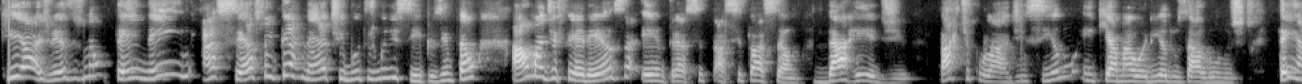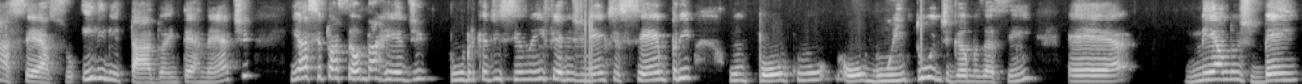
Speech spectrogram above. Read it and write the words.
que às vezes não tem nem acesso à internet em muitos municípios. Então, há uma diferença entre a, a situação da rede particular de ensino, em que a maioria dos alunos tem acesso ilimitado à internet, e a situação da rede pública de ensino, infelizmente, sempre um pouco ou muito, digamos assim, é, menos bem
